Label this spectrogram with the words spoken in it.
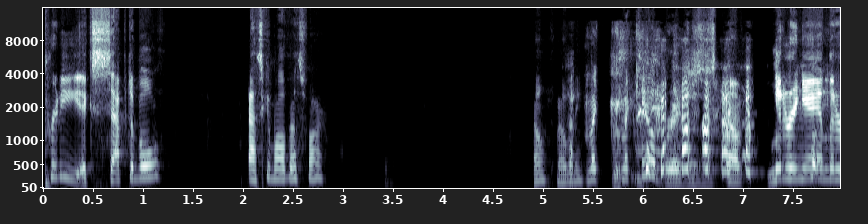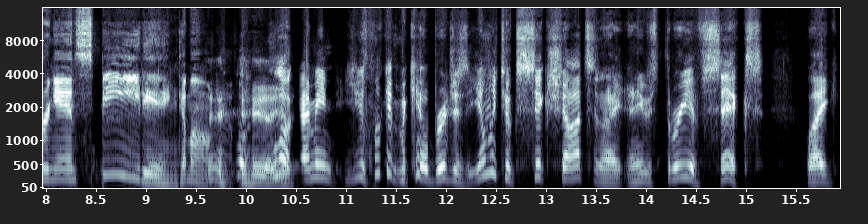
pretty acceptable basketball thus far. No, nobody. Mi- Mikal Bridges is come. littering and littering and speeding. Come on. now. Look, Yeah, yeah. look, I mean, you look at Mikal Bridges. He only took six shots tonight, and he was three of six. Like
